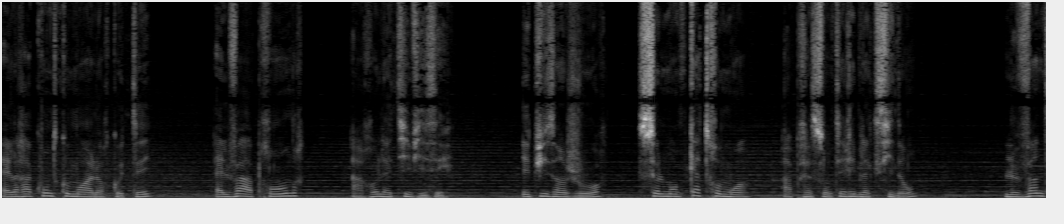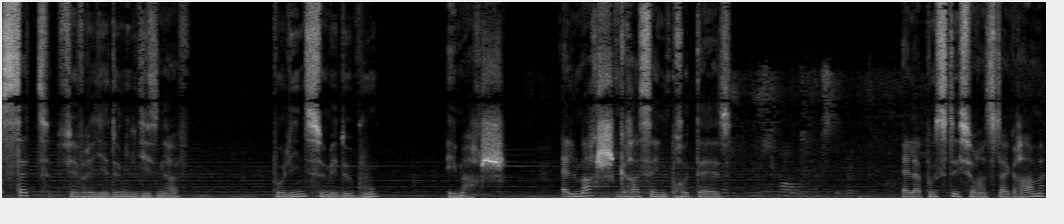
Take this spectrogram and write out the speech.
Elle raconte comment à leur côté, elle va apprendre à relativiser. Et puis un jour, seulement quatre mois après son terrible accident, le 27 février 2019, Pauline se met debout et marche. Elle marche grâce à une prothèse. Elle a posté sur Instagram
